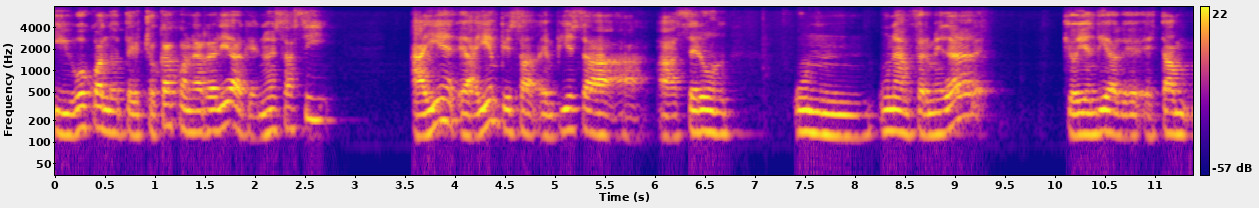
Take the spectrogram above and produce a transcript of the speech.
y vos cuando te chocas con la realidad que no es así, ahí, ahí empieza, empieza a, hacer un, un- una enfermedad que hoy en día está,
